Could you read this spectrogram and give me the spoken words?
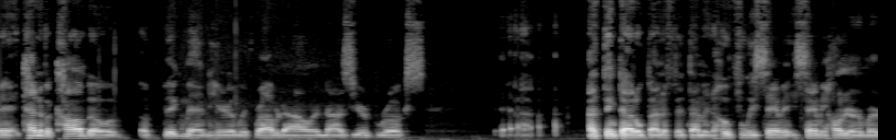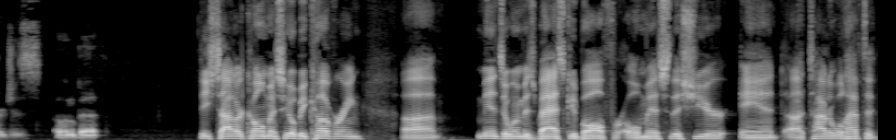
uh, kind of a combo of, of big men here with Robert Allen, Nazir Brooks I think that'll benefit them, and hopefully Sammy Sammy Hunter emerges a little bit. He's Tyler Comas. He'll be covering uh, men's and women's basketball for Ole Miss this year. And uh, Tyler, we'll have to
